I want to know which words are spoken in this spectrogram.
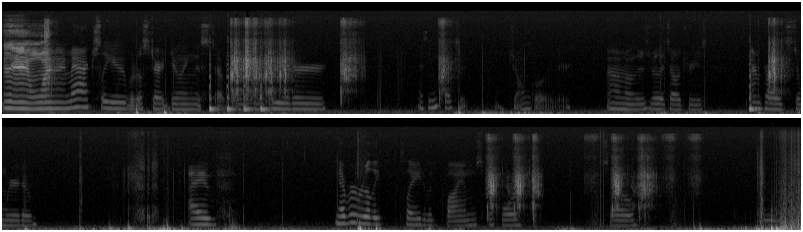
And when I'm actually able to start doing this stuff on the computer, I think that's a jungle over there. I don't know, there's really tall trees. I'm probably just a weirdo. I've never really played with biomes before, so. mm,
